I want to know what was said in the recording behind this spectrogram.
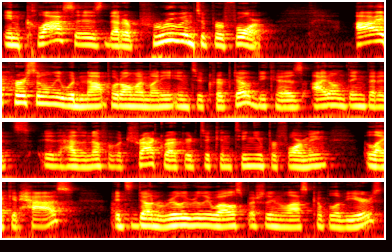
in classes that are proven to perform. I personally would not put all my money into crypto because I don't think that it's it has enough of a track record to continue performing like it has. It's done really really well especially in the last couple of years.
